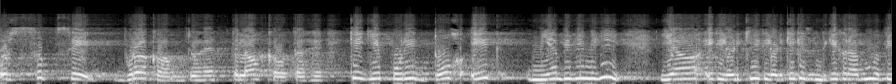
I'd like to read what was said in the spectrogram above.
और सबसे बुरा काम जो है, तलाक का होता है कि ये पूरी दो एक मियाँ बीवी नहीं, या एक लड़की, एक लड़के की ज़िंदगी खराब नहीं होती,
